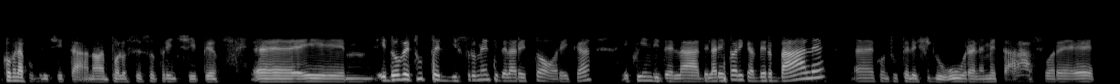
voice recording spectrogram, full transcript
come la pubblicità, no? è un po' lo stesso principio, eh, e, e, dove tutti gli strumenti della retorica e quindi della, della retorica verbale eh, con tutte le figure, le metafore,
